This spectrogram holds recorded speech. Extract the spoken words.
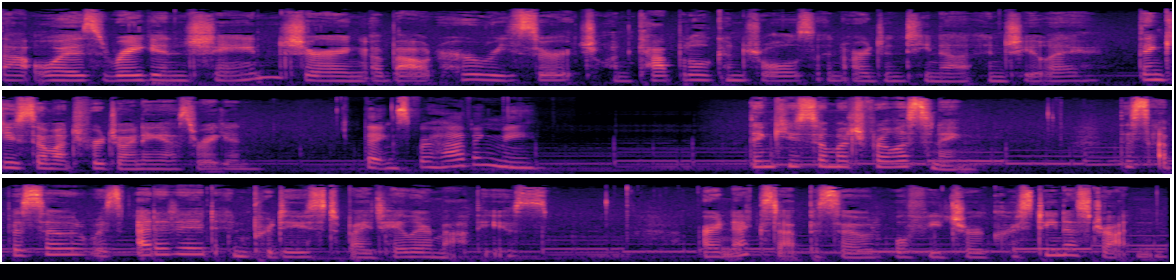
That was Reagan Shane sharing about her research on capital controls in Argentina and Chile. Thank you so much for joining us, Reagan. Thanks for having me. Thank you so much for listening. This episode was edited and produced by Taylor Matthews. Our next episode will feature Christina Stratton,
